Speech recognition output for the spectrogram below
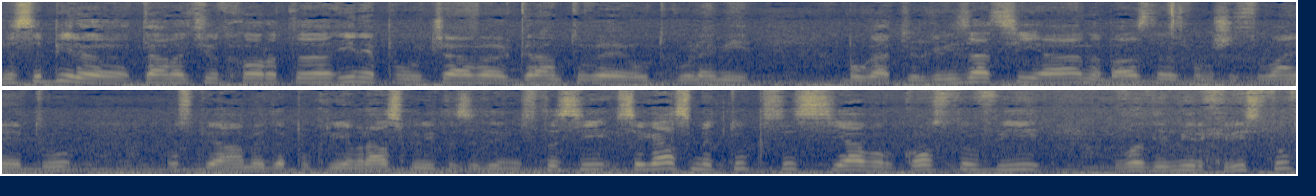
не събира данъци от хората и не получава грантове от големи богати организации, а на базата на спомоществованието успяваме да покрием разходите за дейността си. Сега сме тук с Явор Костов и Владимир Христов,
